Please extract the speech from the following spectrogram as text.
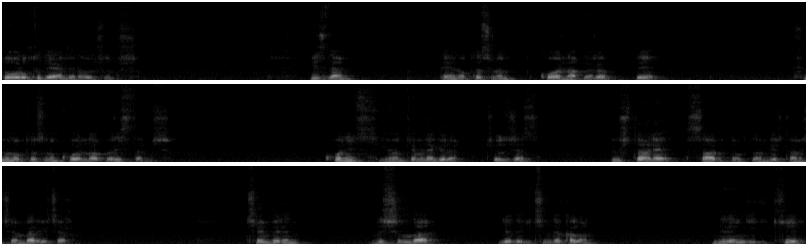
doğrultu değerleri ölçülmüş. Bizden P noktasının koordinatları ve Q noktasının koordinatları istenmiş. Collins yöntemine göre çözeceğiz. 3 tane sabit noktadan bir tane çember geçer. Çemberin dışında ya da içinde kalan nirengi 2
